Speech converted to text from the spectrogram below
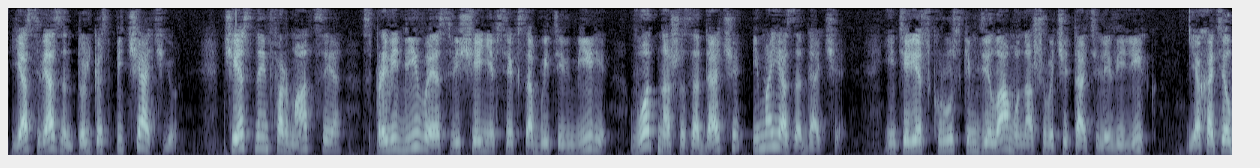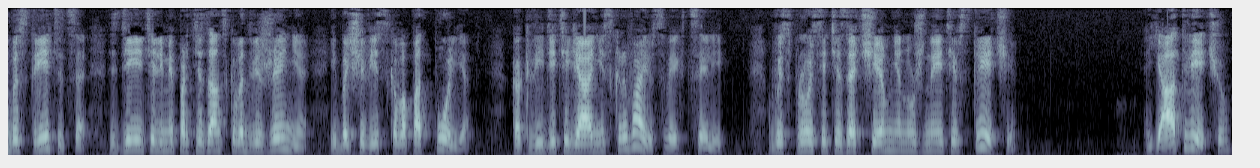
я связан только с печатью. Честная информация, справедливое освещение всех событий в мире — вот наша задача и моя задача. Интерес к русским делам у нашего читателя велик. Я хотел бы встретиться с деятелями партизанского движения и большевистского подполья. Как видите, я не скрываю своих целей. Вы спросите, зачем мне нужны эти встречи? Я отвечу.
